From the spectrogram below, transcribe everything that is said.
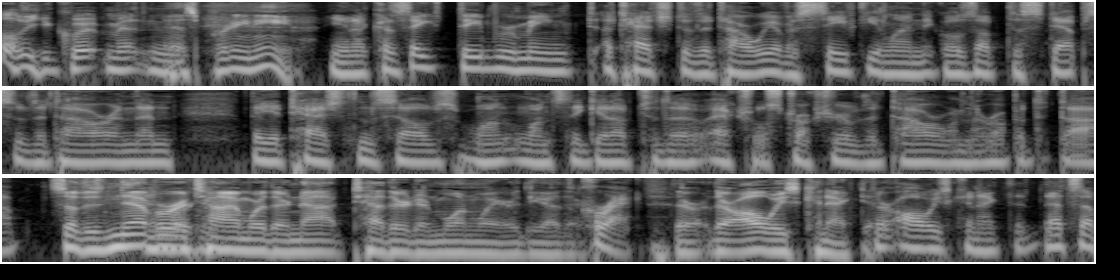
all the equipment. And, that's pretty neat. you know, because they, they remain attached to the tower. We have a safety line that goes up the steps of the tower, and then they attach themselves one, once they get up to the actual structure of the tower when they're up at the top. So there's never a time where they're not tethered in one way or the other. Correct. They're they're always connected. They're always connected. That's a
